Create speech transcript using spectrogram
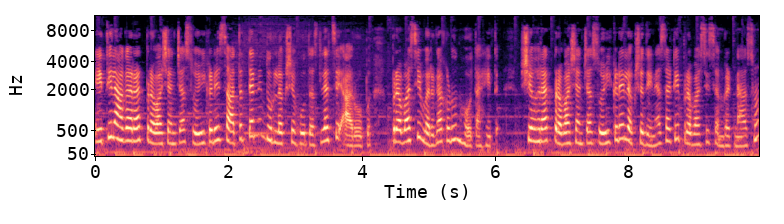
येथील आगारात प्रवाशांच्या सोयीकडे सातत्याने दुर्लक्ष होत असल्याचे आरोप प्रवासी वर्गाकडून होत आहेत. शहरात प्रवाशांच्या सोयीकडे लक्ष देण्यासाठी प्रवासी संघटना असून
